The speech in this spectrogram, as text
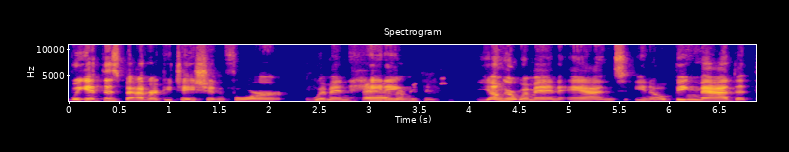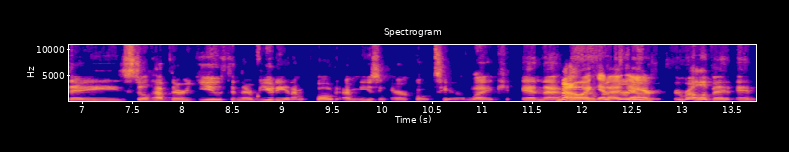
We get this bad reputation for women hating younger women and you know being mad that they still have their youth and their beauty and i'm quote i'm using air quotes here like and that No, I get it, 30 yeah. irrelevant and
